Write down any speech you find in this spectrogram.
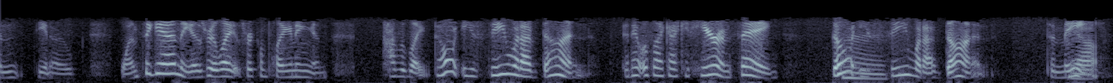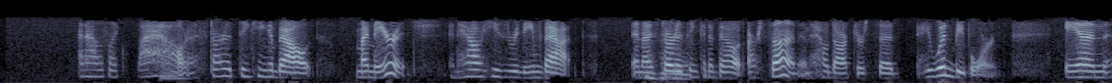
and you know, once again the Israelites were complaining, and I was like, don't you see what I've done? And it was like I could hear him saying, don't mm. you see what I've done to me? Yeah and I was like, wow. And I started thinking about my marriage and how he's redeemed that. And I started mm-hmm. thinking about our son and how doctors said he wouldn't be born. And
